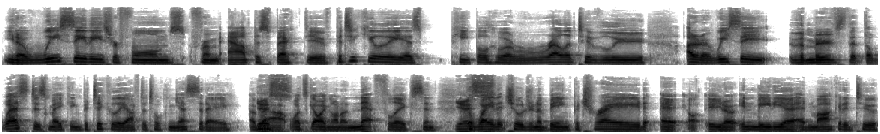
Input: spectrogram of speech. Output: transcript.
you know, we see these reforms from our perspective, particularly as people who are relatively, I don't know, we see the moves that the West is making, particularly after talking yesterday about Yes. what's going on on Netflix and Yes. the way that children are being portrayed, uh, you know, in media and marketed to,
